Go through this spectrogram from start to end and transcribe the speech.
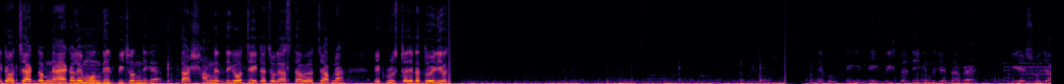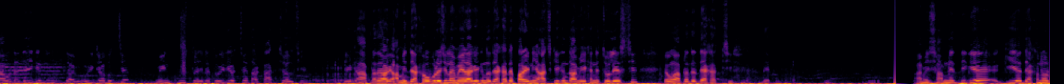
এটা হচ্ছে একদম ন্যায়কালী মন্দির, পিছন দিকে, তার সামনের দিকে হচ্ছে, এটা চলে আসতে হবে হচ্ছে আপনার, এই ক্রুজটা যেটা তৈরি হচ্ছে দেখুন এই এই ব্রিজটা দিয়ে কিন্তু যেতে হবে সোজা, ওটা দিয়ে কিন্তু উঠতে হবে। ওইটা হচ্ছে মেইন ক্রুজটা যেটা তৈরি হচ্ছে, তার কাজ চলছে। যেটা আপনাদের আমি দেখাবো বলেছিলাম, এর আগে কিন্তু দেখাতে পারিনি। আজকে কিন্তু আমি এখানে চলে এসেছি এবং আপনাদের দেখাচ্ছি। দেখুন। আমি সামনের দিকে গিয়ে দেখানোর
